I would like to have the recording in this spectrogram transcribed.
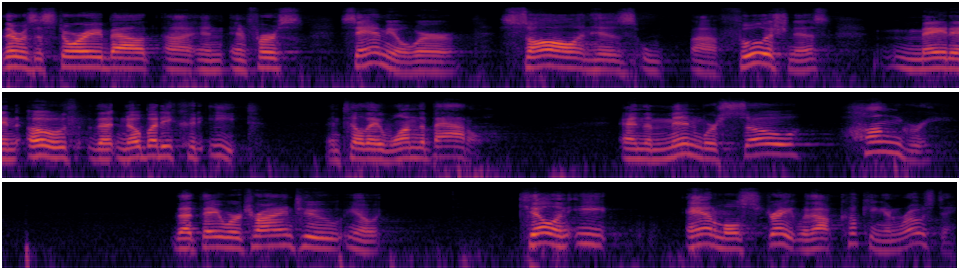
There was a story about uh, in, in 1 Samuel where Saul, in his uh, foolishness, made an oath that nobody could eat until they won the battle. And the men were so hungry that they were trying to, you know, kill and eat animals straight without cooking and roasting.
